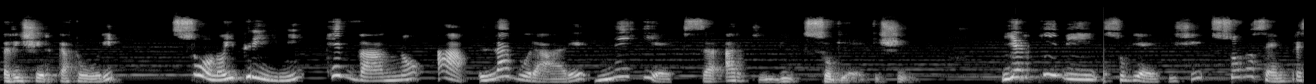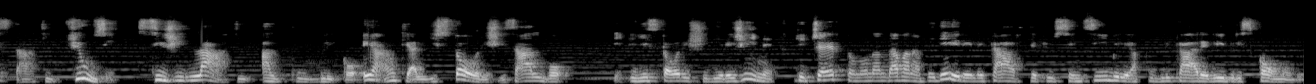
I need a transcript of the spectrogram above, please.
ricercatori, sono i primi che vanno a lavorare negli ex archivi sovietici. Gli archivi sovietici sono sempre stati chiusi, sigillati al pubblico e anche agli storici, salvo gli storici di regime, che certo non andavano a vedere le carte più sensibili a pubblicare libri scomodi.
